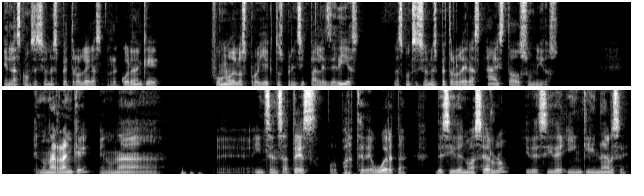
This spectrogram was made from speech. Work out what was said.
en las concesiones petroleras. Recuerden que fue uno de los proyectos principales de Díaz, las concesiones petroleras a Estados Unidos. En un arranque, en una insensatez por parte de Huerta, decide no hacerlo y decide inclinarse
